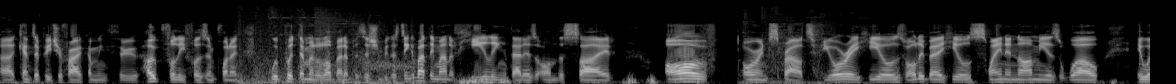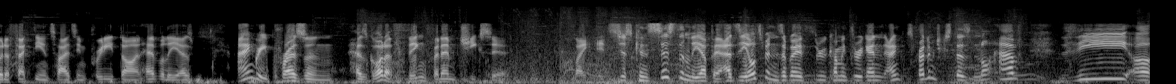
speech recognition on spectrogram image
uh, Chemtech Putrifier coming through, hopefully for Symphonic, would put them in a lot better position, because think about the amount of healing that is on the side of Orange Sprouts. Fiora heals, Volibear heals, Swain and Nami as well. It would affect the entire team pretty darn heavily, as Angry Present has got a thing for them cheeks here. Like, it's just consistently up here. As the ultimate is going through, coming through again, and Spreadum does not have the uh,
